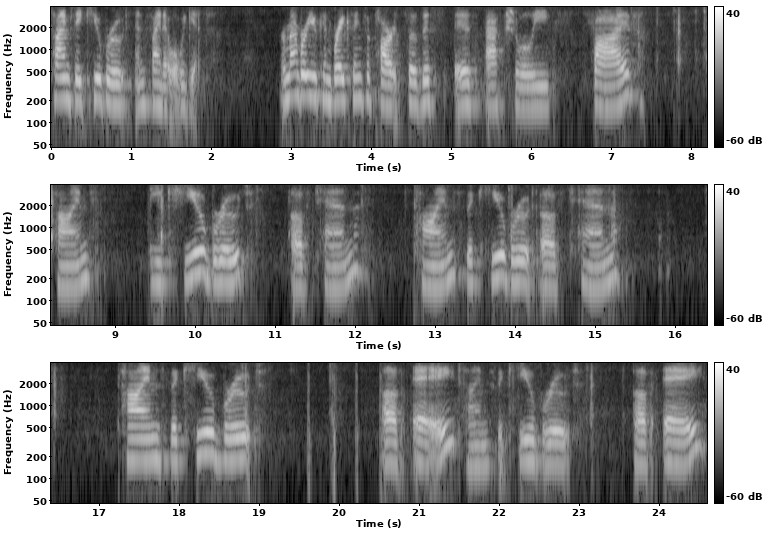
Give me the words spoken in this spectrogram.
times a cube root and find out what we get. Remember, you can break things apart, so this is actually 5 times the cube root of 10 times the cube root of 10 times the cube root of a times the cube root of a,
